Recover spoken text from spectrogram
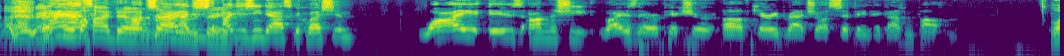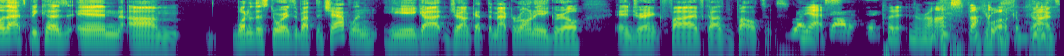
Whatever. Let's move on to I'm sorry, I just three. I just need to ask a question. Why is on the sheet? Why is there a picture of Carrie Bradshaw sipping a Cosmopolitan? Well, that's because in um, one of the stories about the chaplain, he got drunk at the macaroni grill and drank five cosmopolitans. Right. Yes. Got it. Thank Put you. it in the wrong spot. You're welcome, Cons.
